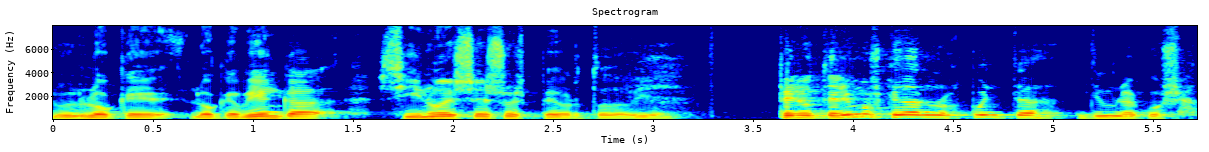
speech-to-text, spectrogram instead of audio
lo que, lo que venga, si no es eso, es peor todavía. Pero tenemos que darnos cuenta de una cosa.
